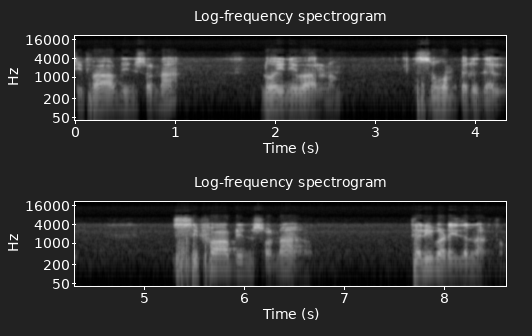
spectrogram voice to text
ஷிஃபா அப்படின்னு சொன்னால் நோய் நிவாரணம். சுகம் பெறுதல். சிஃபா அப்படின்னு சொன்னால் தெளிவடைதல்னு அர்த்தம்.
